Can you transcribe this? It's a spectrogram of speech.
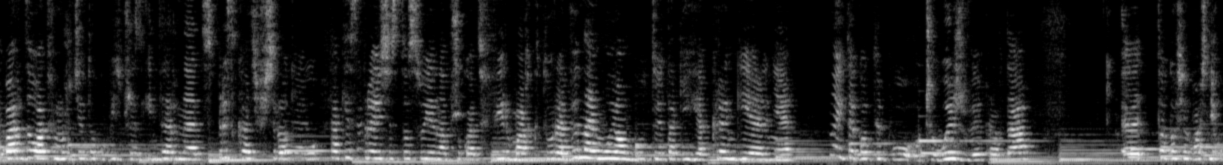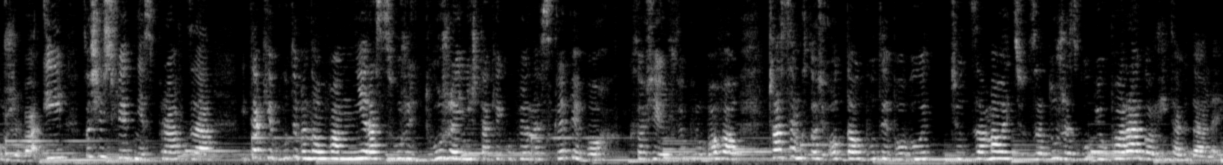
Y, bardzo łatwo możecie to kupić przez internet, spryskać w środku. Takie spreje się stosuje na przykład w firmach, które wynajmują buty, takich jak kręgielnie, no i tego typu, czy łyżwy, prawda? Y, tego się właśnie używa i to się świetnie sprawdza i takie buty będą Wam nieraz służyć dłużej niż takie kupione w sklepie, bo ktoś je już wypróbował. Czasem ktoś oddał buty, bo były ciut za małe, ciut za duże, zgubił paragon i tak dalej.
